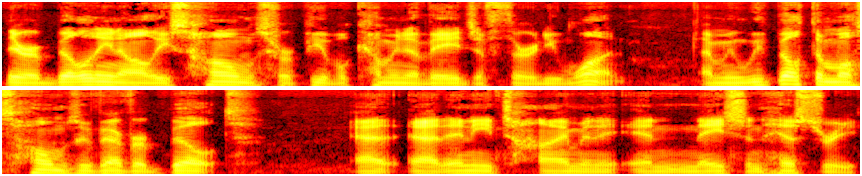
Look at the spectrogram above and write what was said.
they were building all these homes for people coming of age of 31. I mean, we've built the most homes we've ever built at, at any time in, in nation history.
